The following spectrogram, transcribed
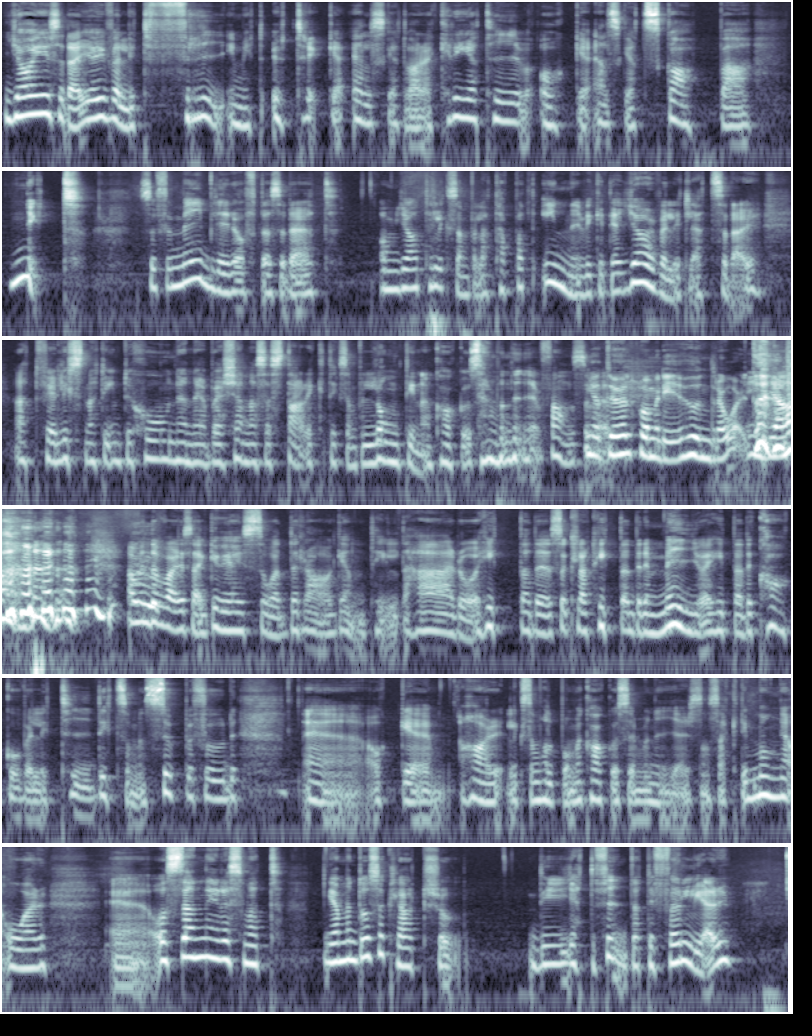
jag är ju sådär, jag är ju väldigt fri i mitt uttryck. Jag älskar att vara kreativ och jag älskar att skapa nytt. Så för mig blir det ofta sådär att om jag till exempel har tappat in i, vilket jag gör väldigt lätt sådär, att för jag lyssnar till intuitionen och jag börjar känna sig stark, till exempel långt innan kakaoceremonier fanns. Ja, du hållit på med det i hundra år. Ja. Ja, men då var det så här, gud jag är så dragen till det här och hittade, såklart hittade det mig och jag hittade kakao väldigt tidigt som en superfood. Eh, och eh, har liksom hållit på med kakaoceremonier som sagt i många år. Eh, och sen är det som att, ja men då såklart så, det är ju jättefint att det följer.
